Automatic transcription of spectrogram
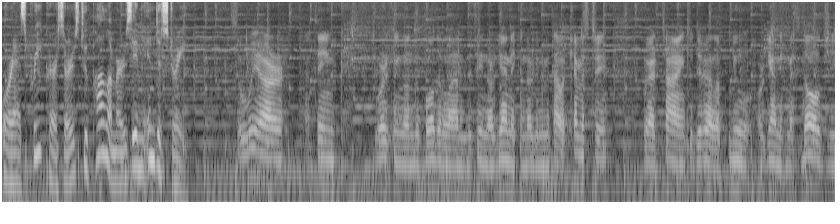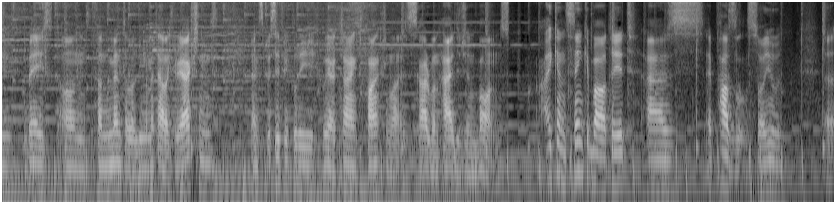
or as precursors to polymers in industry. So we are, I think, working on the borderland between organic and organometallic chemistry. We are trying to develop new organic methodology based on fundamental organometallic reactions and specifically we are trying to functionalize carbon-hydrogen bonds. I can think about it as a puzzle, so you uh,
